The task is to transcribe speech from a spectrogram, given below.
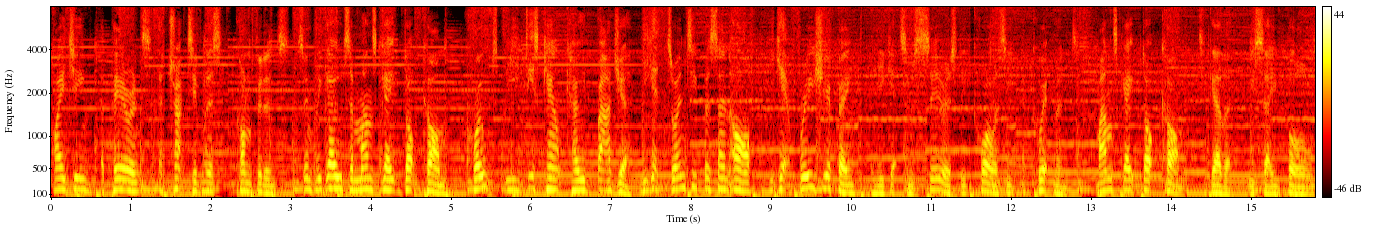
Hygiene, appearance, attractiveness, confidence. Simply go to manscaped.com, quote the discount code BADGER. You get 20% off, you get free shipping, and you get some seriously quality equipment. Manscaped.com. Together, we save balls.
